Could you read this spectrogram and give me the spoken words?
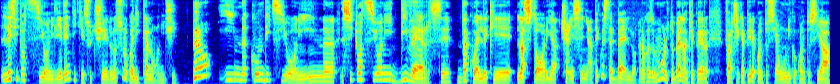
le situazioni, gli eventi che succedono sono quelli canonici. Però in condizioni, in situazioni diverse da quelle che la storia ci ha insegnato. E questo è bello, è una cosa molto bella anche per farci capire quanto sia unico, quanto sia,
